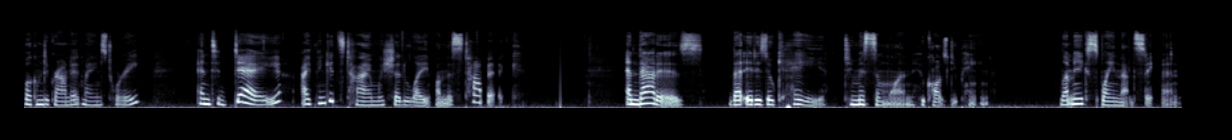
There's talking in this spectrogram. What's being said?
Welcome to Grounded. My name's Tori. And today, I think it's time we shed light on this topic. And that is that it is okay to miss someone who caused you pain. Let me explain that statement.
